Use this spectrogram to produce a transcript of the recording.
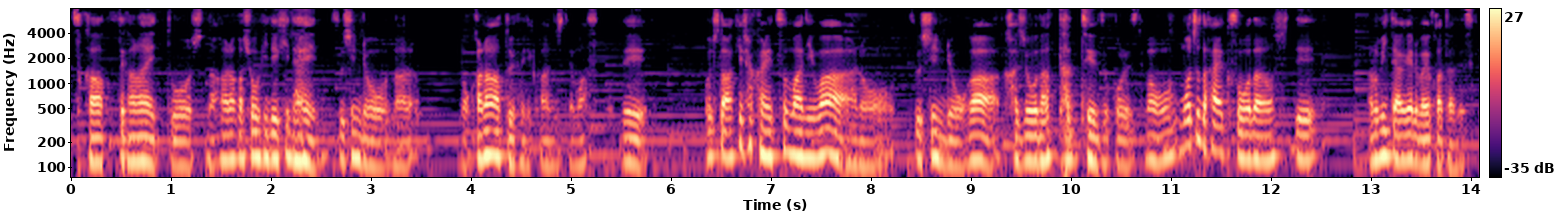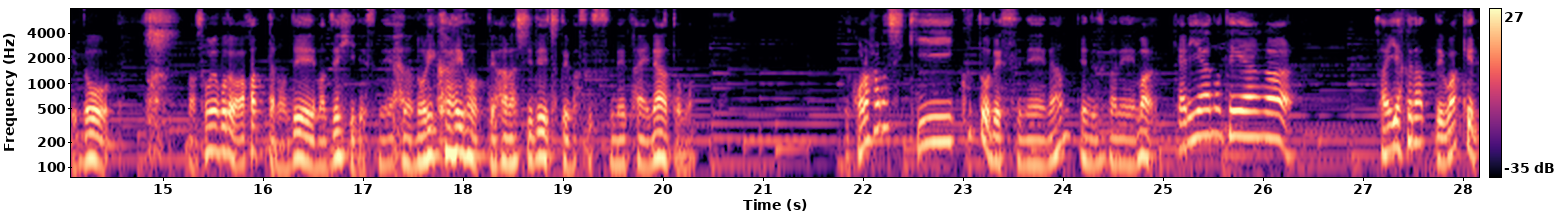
使っていかないと、なかなか消費できない通信量なのかなというふうに感じてますので、もうちょっと明らかに妻には、あの、通信量が過剰だったっていうところですね。まあ、もうちょっと早く相談をして、あの、見てあげればよかったんですけど、まあ、そういうことが分かったので、まあ、ぜひですね、あの、乗り換えようっていう話で、ちょっと今進めたいなと思ってます。この話聞くとですね、なんて言うんですかね、まあ、キャリアの提案が最悪だってわけ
